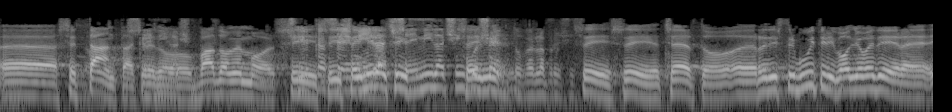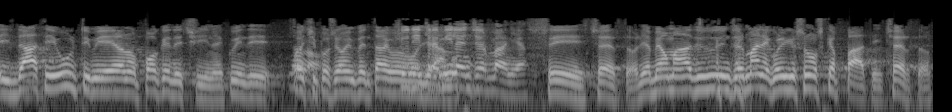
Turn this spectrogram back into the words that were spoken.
eh, 70 credo, vado a memoria. Sì, sì, 6.500 per la precisione. Sì, sì, certo. Eh, redistribuiti li voglio vedere. I dati ultimi erano poche decine, quindi no, poi no. ci possiamo inventare quello che vogliamo. Più di 3.000 in Germania? Sì, certo. Li abbiamo mandati tutti in Germania, quelli che sono scappati, certo.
